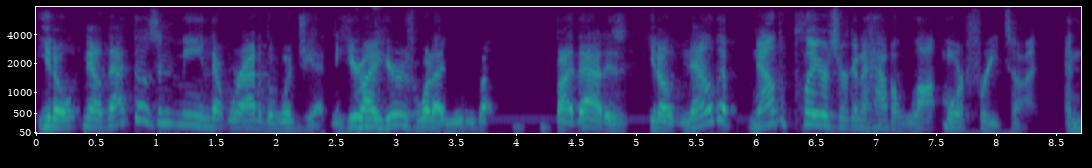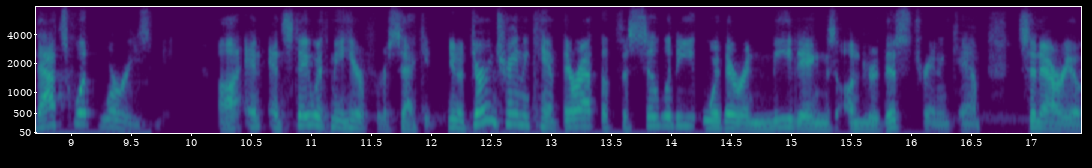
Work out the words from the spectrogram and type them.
you know, now that doesn't mean that we're out of the woods yet. And here, Right. here's what I mean by, by that is, you know, now that now the players are going to have a lot more free time, and that's what worries me. Uh, and and stay with me here for a second. You know, during training camp, they're at the facility or they're in meetings under this training camp scenario,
